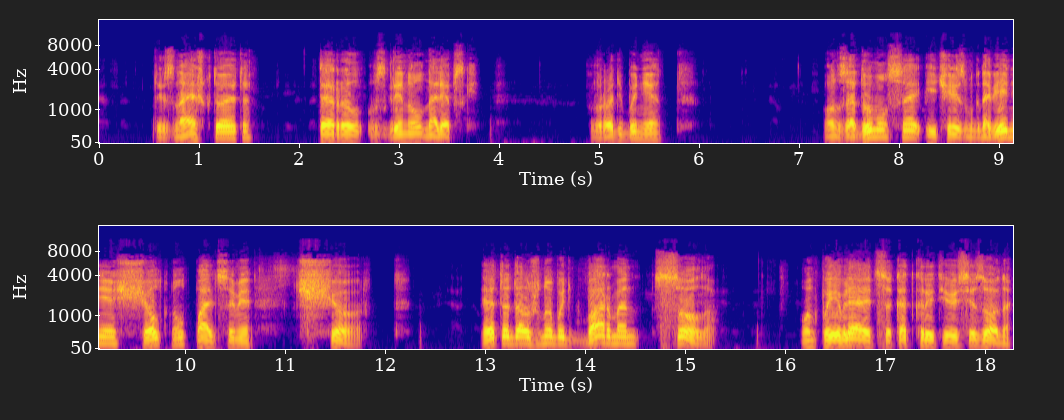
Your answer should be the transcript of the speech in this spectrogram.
— Ты знаешь, кто это? Террell взглянул на Лепский. — Вроде бы нет. Он задумался и через мгновение щелкнул пальцами. Черт! Это должно быть бармен Соло. Он появляется к открытию сезона.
